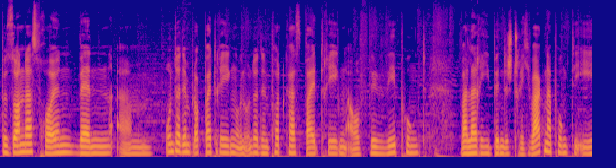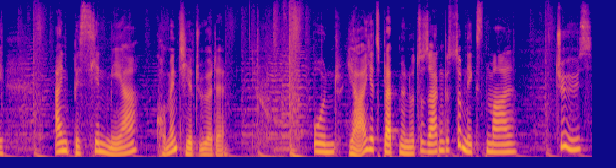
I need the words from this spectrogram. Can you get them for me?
besonders freuen, wenn ähm, unter den Blogbeiträgen und unter den Podcastbeiträgen auf www.valerie-wagner.de ein bisschen mehr kommentiert würde. Und ja, jetzt bleibt mir nur zu sagen, bis zum nächsten Mal. Tschüss.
